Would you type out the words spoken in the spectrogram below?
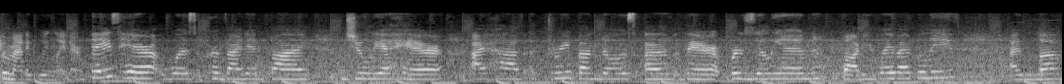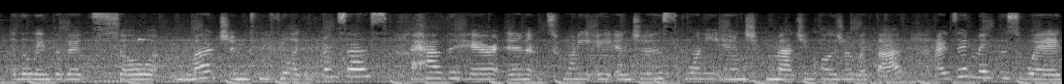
dramatic wing liner. Today's hair was provided by Julia Hair. I have three bundles of their Brazilian body wave, I believe. I love the length of it so much. It makes me feel like a princess. I have the hair in 28 inches, 20 inch matching closure with that. I did make this wig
